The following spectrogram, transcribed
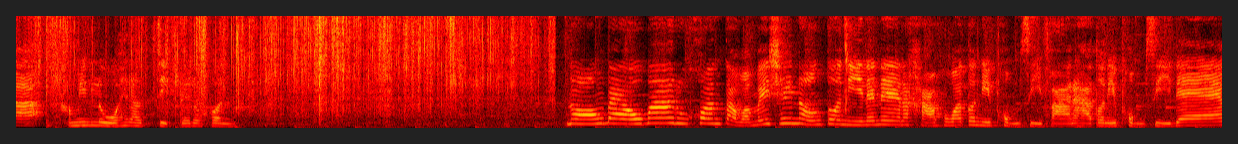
ละเขามีรูให้เราจิกด้วยทุกคน น้องแบลมากทุกคนแต่ว่าไม่ใช่น้องตัวนี้แน่ๆนะคะ เพราะว่าตัวนี้ผมสีฟ้านะคะ ตัวนี้ผมสีแดง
